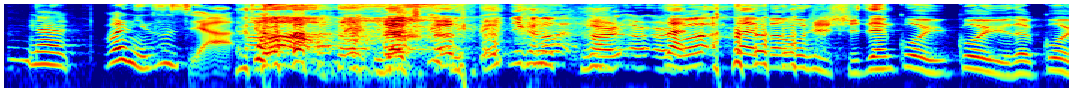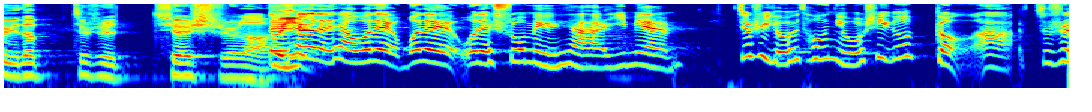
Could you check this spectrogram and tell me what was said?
那问你自己啊，你在 你你可能耳耳耳在办公室时间过于过于的过于的就是缺失了。等一下，等一下，我得我得我得说明一下，以免就是有一头牛是一个梗啊，就是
